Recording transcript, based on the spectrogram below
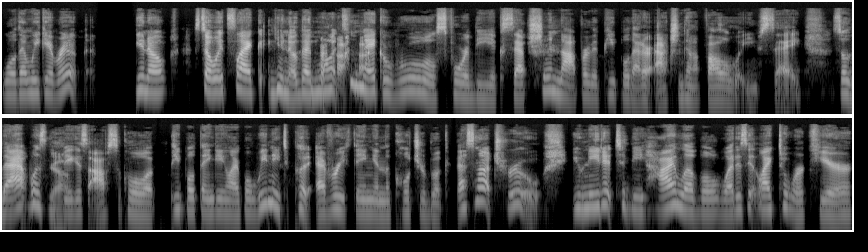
well, then we get rid of them. You know? So it's like, you know, they want to make rules for the exception, not for the people that are actually going to follow what you say. So that was the Yeah. biggest obstacle of people thinking like, well, we need to put everything in the culture book. That's not true. You need it to be high level. What is it like to work here?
